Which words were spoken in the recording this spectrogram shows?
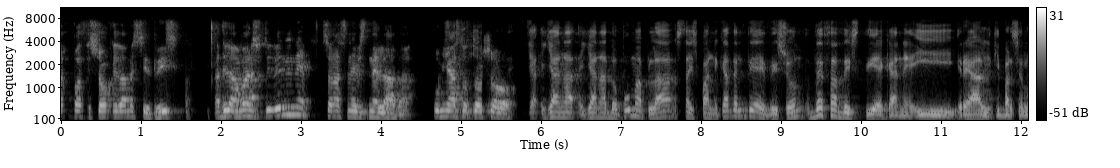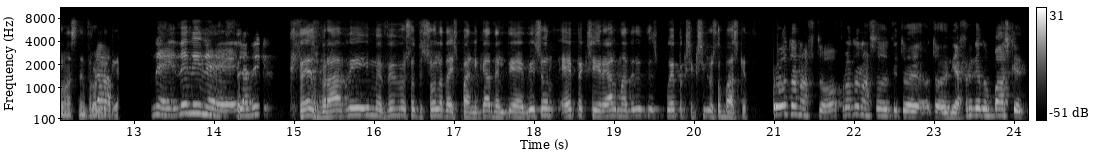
Έχω πάθει σοκ, είδαμε ειδήσει. Αντιλαμβάνεσαι ότι δεν είναι σαν να συνέβη στην Ελλάδα. Που μοιάζει το τόσο. Για, για, να, για να το πούμε απλά, στα ισπανικά δελτία ειδήσεων δεν θα δεις τι έκανε η Ρεάλ και η Μπαρσελόνα στην Ευρωλίγκα. Ναι, δεν είναι. Δηλαδή, Χθες βράδυ είμαι βέβαιος ότι σε όλα τα ισπανικά δελτία ειδήσεων έπαιξε η Real Madrid που έπαιξε ξύλο στο μπάσκετ. Πρώτον αυτό, πρώτον αυτό ότι το, το ενδιαφέρον για τον μπάσκετ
